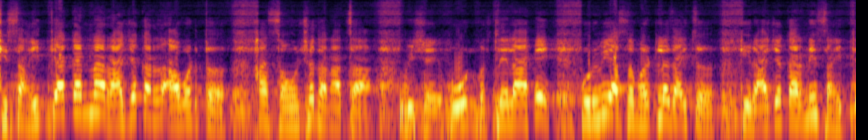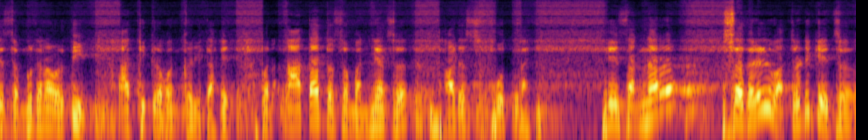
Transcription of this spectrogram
की साहित्यकांना राजकारण आवडतं हा संशोधनाचा विषय होऊन बसलेला आहे. पूर्वी असं म्हटलं जायचं की राजकारणी साहित्य संबोधनावरती अतिक्रमण करीत आहेत. पण आता तसं म्हणण्याचं धाडस होत नाही. हे सांगणारं सदरील वात्रटिकेचं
